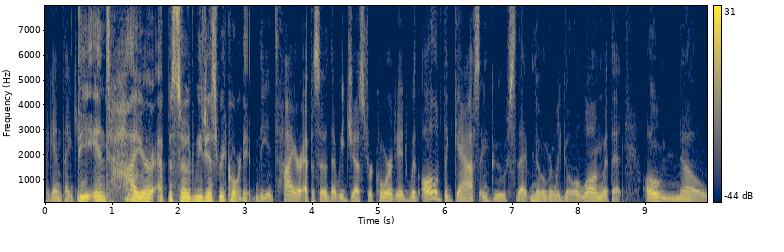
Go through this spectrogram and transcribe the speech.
Again, thank you. The entire episode we just recorded. the entire episode that we just recorded with all of the gaffs and goofs that normally go along with it. Oh no.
